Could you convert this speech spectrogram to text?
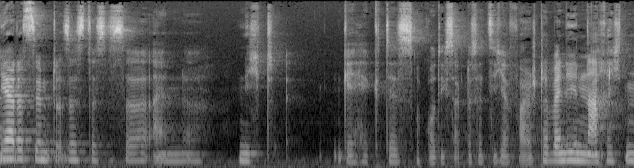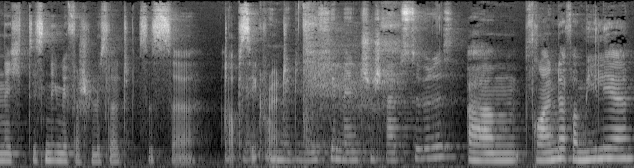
Ja, das sind, das ist, das ist äh, ein äh, nicht gehacktes, oh Gott, ich sage das jetzt sicher falsch, da werden die Nachrichten nicht, die sind irgendwie verschlüsselt. Das ist äh, top Okay, secret. Und mit welchen Menschen schreibst du über das? Ähm, Freunde, Familie.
